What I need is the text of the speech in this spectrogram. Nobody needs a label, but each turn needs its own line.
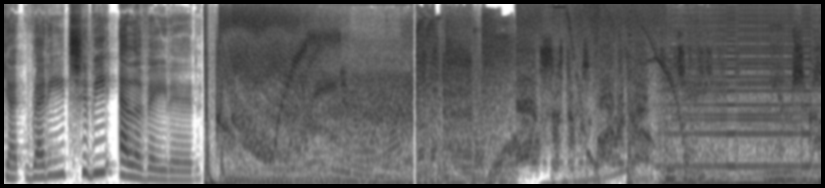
Get ready to be elevated.
All systems are a go.
DJ Liam
Shachar.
